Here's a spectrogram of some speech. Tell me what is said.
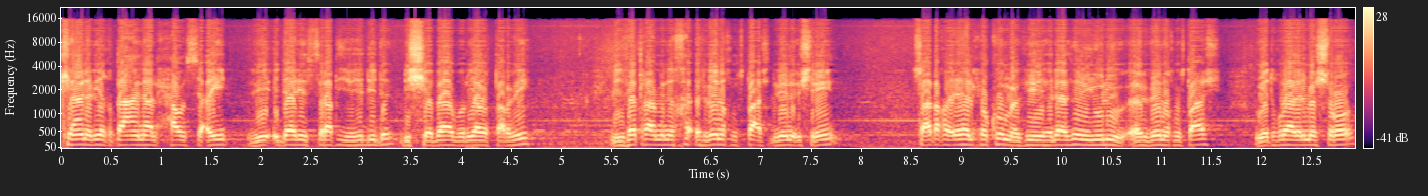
كان لقطاعنا الحول السعيد في إدارة استراتيجية جديدة للشباب والرياضة الترفيه للفترة من 2015 2020 صادق عليها الحكومة في 30 يوليو 2015 ويدخل هذا المشروع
